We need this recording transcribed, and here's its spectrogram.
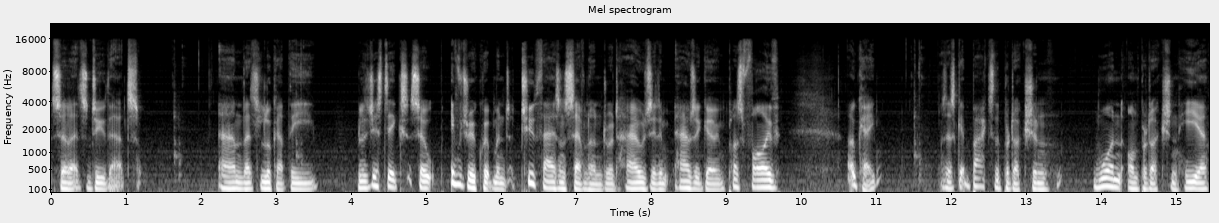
So let's do that and let's look at the logistics. So infantry equipment, 2,700. How's it? How's it going? Plus five. Okay. So let's get back to the production. One on production here.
